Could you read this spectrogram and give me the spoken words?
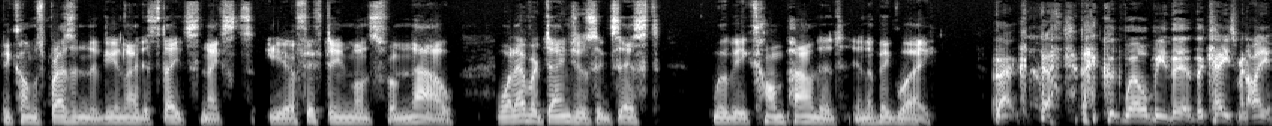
becomes president of the United States next year, 15 months from now, whatever dangers exist will be compounded in a big way. That that could well be the, the case. I mean, I,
